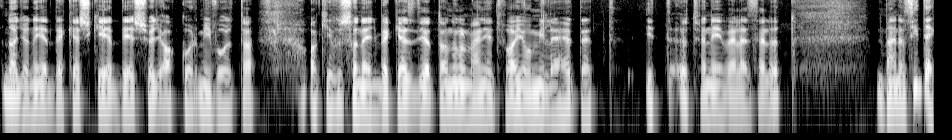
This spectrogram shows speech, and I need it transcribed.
nagyon érdekes kérdés, hogy akkor mi volt, a, aki 21-be kezdi a tanulmányét, vajon mi lehetett itt 50 évvel ezelőtt. Már az ide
